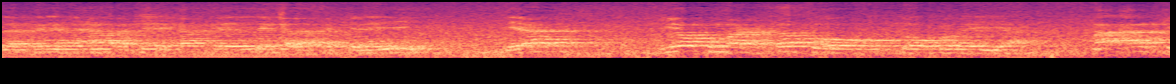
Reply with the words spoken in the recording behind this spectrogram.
لكن عمرك أكل اللي قال تكني يا؟ يوم مرتفع توكلية ما أنك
